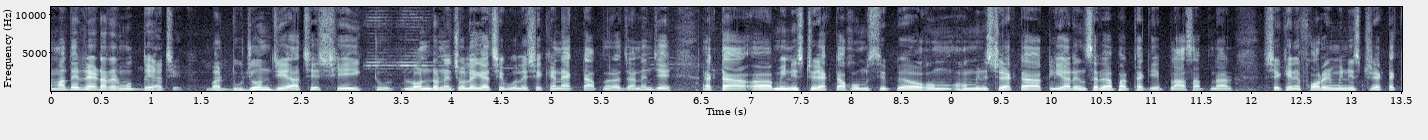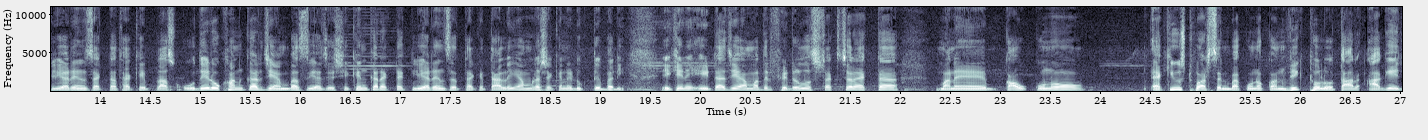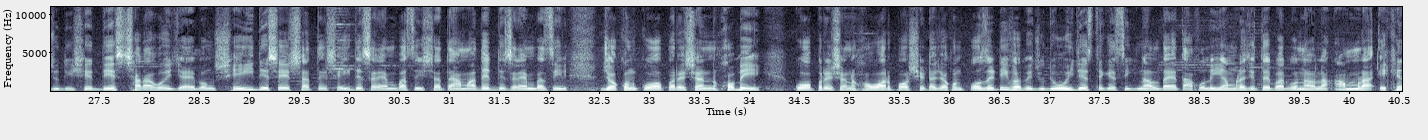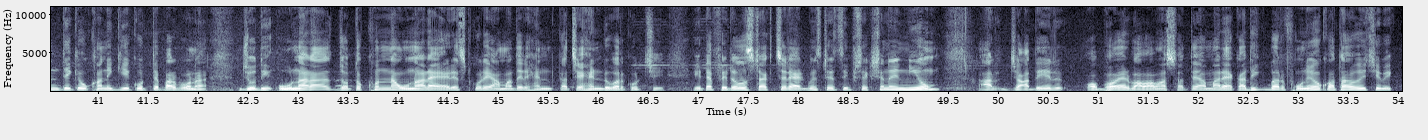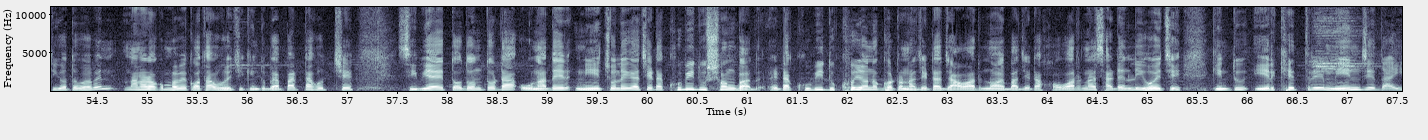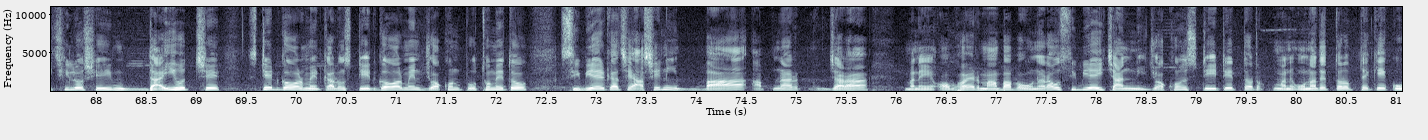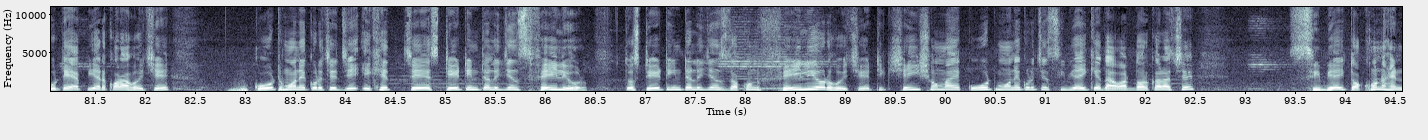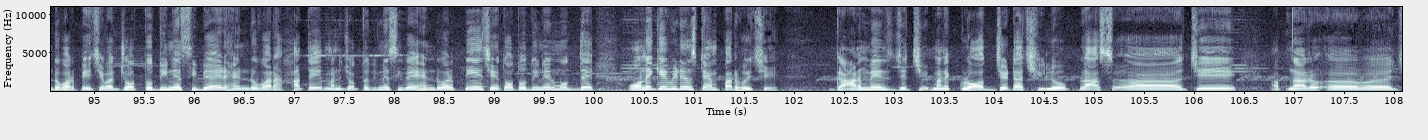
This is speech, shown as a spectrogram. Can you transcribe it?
আমাদের র্যাডারের মধ্যে আছে। বা দুজন যে আছে, সে একটু লন্ডনে চলে গেছে বলে সেখানে একটা আপনারা জানেন যে একটা মিনিস্ট্রির একটা হোম হোম হোম মিনিস্ট্রির একটা ক্লিয়ারেন্সের ব্যাপার থাকে। প্লাস আপনার সেখানে ফরেন মিনিস্ট্রির একটা ক্লিয়ারেন্স একটা থাকে। প্লাস ওদের ওখানকার যে অ্যাম্বাসি আছে, সেখানকার একটা ক্লিয়ারেন্সের থাকে। তাহলেই আমরা সেখানে ঢুকতে পারি। এখানে এটা যে আমাদের ফেডারেল স্ট্রাকচার একটা মানে কাউ, কোনো অ্যাকিউজড পারসন বা কোনো কনভিক্ট হলো, তার আগে যদি সে দেশ ছাড়া হয়ে যায় এবং সেই দেশের সাথে, সেই দেশের অ্যাম্বাসির সাথে আমাদের দেশের অ্যাম্বাসির যখন কোঅপারেশন হবে কোঅপারেশন হওয়ার পর সেটা যখন পজিটিভ হবে, যদি ওই দেশ থেকে সিগন্যাল দেয়, তাহলেই আমরা যেতে পারব। না হলে আমরা এখান থেকে ওখানে গিয়ে করতে পারব না। যদি ওনারা যতক্ষণ না ওনারা অ্যারেস্ট করে আমাদের হ্যান্ড কাছে হ্যান্ড ওভার করছে, এটা ফেডারেল স্ট্রাকচার অ্যাডমিনিস্ট্রেটিভ সেকশনের নিয়ম। আর যাদের অভয়ের বাবা মার সাথে আমার একাধিকবার ফোনেও কথা হয়েছে, ব্যক্তিগতভাবে নানা রকমভাবে কথাও হয়েছে। কিন্তু ব্যাপারটা হচ্ছে, সিবিআই তদন্তটা ওনাদের নিয়ে চলে গেছে, এটা খুবই দুঃসংবাদ, এটা খুবই দুঃখজনক ঘটনা, যেটা যাওয়ার নয় বা যেটা হওয়ার নয় সাডেনলি হয়েছে। কিন্তু এর ক্ষেত্রে মেন যে দায়ী ছিল, সেই দায়ী হচ্ছে স্টেট গভর্নমেন্ট কারণ স্টেট গভর্নমেন্ট যখন প্রথমে তো সিবিআইয়ের কাছে আসেনি, বা আপনার যারা মানে অভয়ের মা বাবা ওনারাও সিবিআই চাননি। যখন স্টেটের তরফ মানে ওনাদের তরফ থেকে কোর্টে অ্যাপিয়ার করা হয়েছে কোর্ট মনে করেছে যে এক্ষেত্রে স্টেট ইন্টেলিজেন্স ফেইলিওর তো স্টেট ইন্টেলিজেন্স যখন ফেইলিওর হয়েছে, ঠিক সেই সময় কোর্ট মনে করেছে সিবিআইকে দেওয়ার দরকার আছে। সিবিআই তখন হ্যান্ডওভার পেয়েছে। এবার যতদিনে সিবিআইয়ের হ্যান্ডওভার হাতে মানে যতদিনে সিবিআই হ্যান্ডওভার পেয়েছে, ততদিনের মধ্যে অনেক এভিডেন্স ট্যাম্পার হয়েছে। গার্মেন্টস যে মানে ক্লথ যেটা ছিল প্লাস যে আপনার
